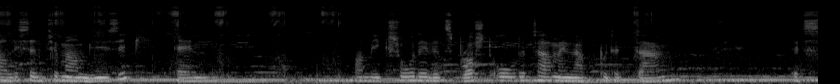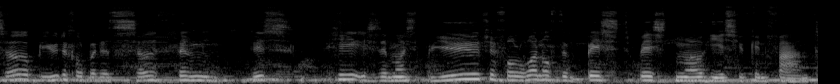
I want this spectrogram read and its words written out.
I'll listen to my music and I make sure that it's brushed all the time and I put it down. It's so beautiful, but it's so thin. This here is the most beautiful, one of the best, best mohairs you can find.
